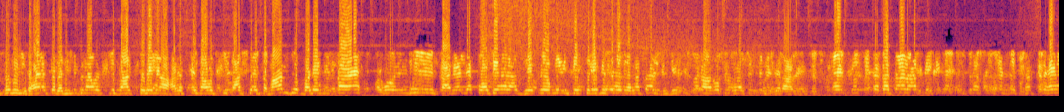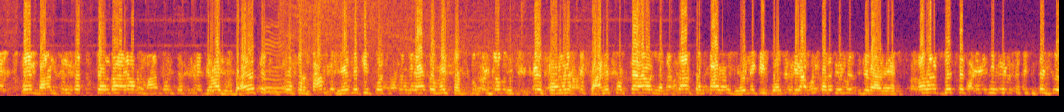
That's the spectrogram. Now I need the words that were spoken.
पूर्व विधायक रंजीत रावत की बात करें या हरस सिंह रावत की बात करें तमाम जो बड़े नेता है वो ईडी कार्यालय पहुँचे हैं आप देख रहे होंगे किस तरीके से लगातार बीजेपी पर आरोप लगाते हुए नज़र आ रहे हैं क्योंकि लगातार आप देखेंगे उत्तराखंड जो सत्र है मानसून सत्र चल रहा है और मानसून सत्र में जहाँ विधायक सरकार को घेरने की कोशिश कर रहे हैं तो वही सत्रों पर जो कांग्रेस के कार्यकर्ता है और लगातार सरकार को घेरने की कोशिश यहाँ करते हुए नज़र आ रहे हैं। और आप देख सकते हैं जो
